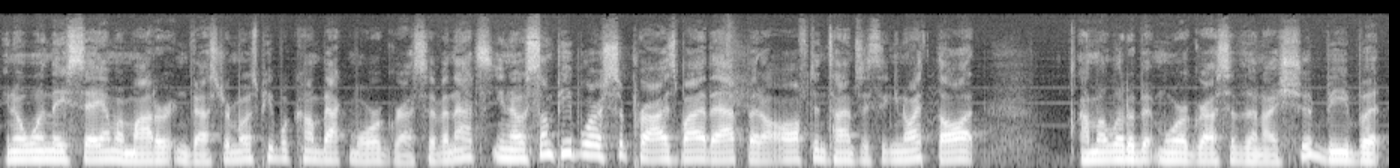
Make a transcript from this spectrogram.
you know, when they say I'm a moderate investor, most people come back more aggressive. And that's, you know, some people are surprised by that, but oftentimes they say, you know, I thought I'm a little bit more aggressive than I should be. But,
